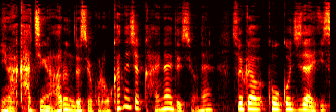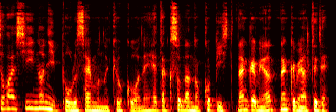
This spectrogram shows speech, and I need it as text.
今価値があるんですよ。これお金じゃ買えないですよね。それから高校時代忙しいのにポール・サイモンの曲をね下手くそなのコピーして何回も何回もやってて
